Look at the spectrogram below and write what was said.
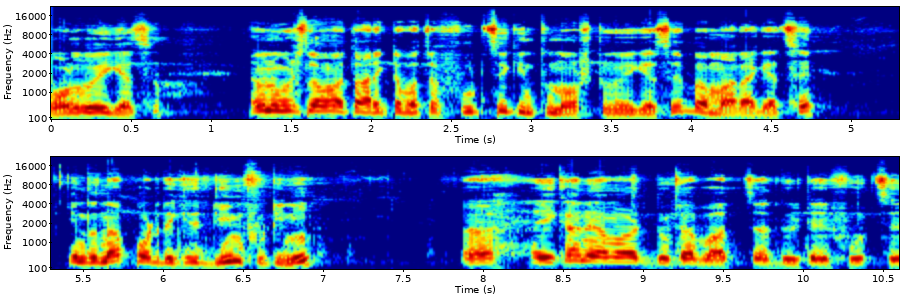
বড় হয়ে গেছে। এমন বলছিলাম হয়তো আরেকটা বাচ্চা ফুটছে কিন্তু নষ্ট হয়ে গেছে বা মারা গেছে। কিন্তু না, পরে দেখি ডিম ফুটিনি। এইখানে আমার দুটা বাচ্চা দুইটাই ফুটছে।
